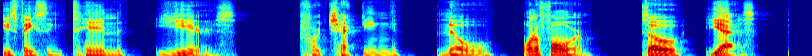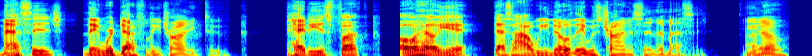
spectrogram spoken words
He's facing ten years for checking no on a form. So yes, message they were definitely trying to petty as fuck. Oh hell yeah. That's how we know they was trying to send a message. You yeah. know,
